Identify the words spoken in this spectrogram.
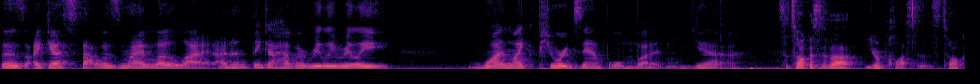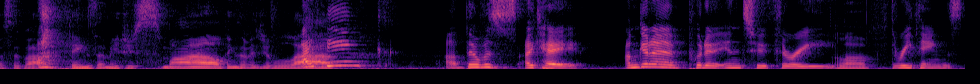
those I guess that was my low light. I mm. don't think I have a really, really one like pure example, mm-hmm. but yeah. So talk us about your pluses. Talk us about things that made you smile, things that made you laugh. I think uh, there was okay. I'm gonna put it into three love. three things.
